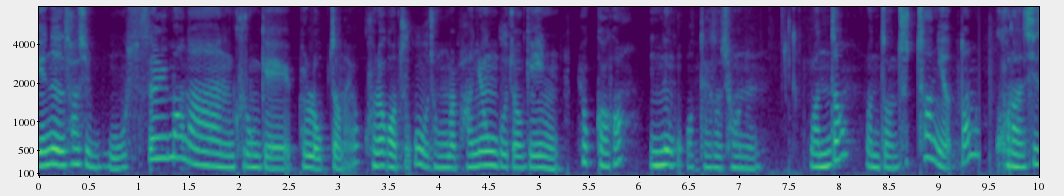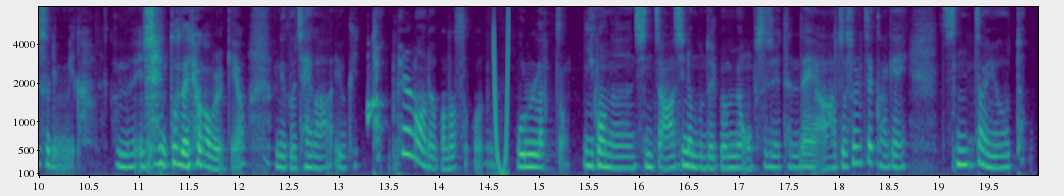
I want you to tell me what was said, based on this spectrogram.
얘는 사실 뭐 쓸만한 그런 게 별로 없잖아요. 그래가지고 정말 반영구적인 효과가 있는 것 같아서 저는 완전 완전 추천이었던 그런 시술입니다. 그러면 이제 또 내려가 볼게요. 그리고 제가 여기 턱 필러를 받았었거든요. 몰랐죠? 이거는 진짜 아시는 분들이 몇 명 없으실 텐데 아주 솔직하게 진짜 이턱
